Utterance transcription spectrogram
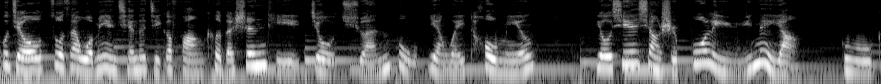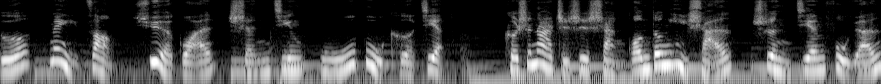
不久，坐在我面前的几个访客的身体就全部变为透明，有些像是玻璃鱼那样，骨骼、内脏、血管、神经无不可见。可是那只是闪光灯一闪，瞬间复原。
